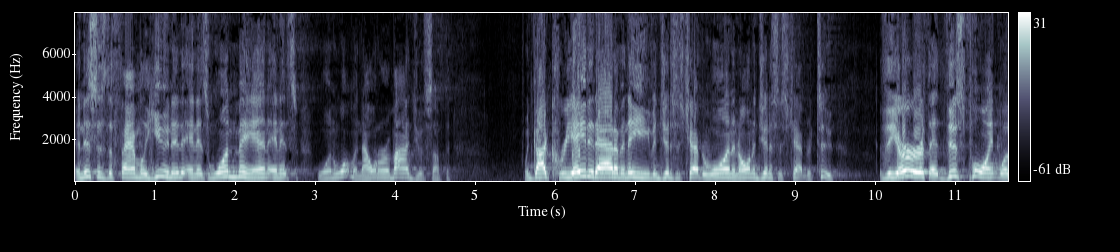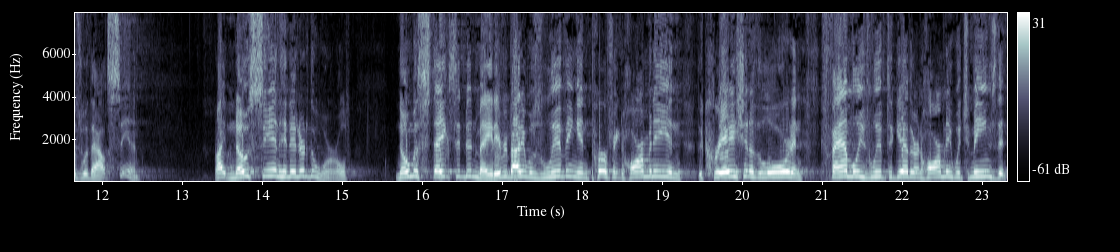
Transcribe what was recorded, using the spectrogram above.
and this is the family unit, and it's one man and it's one woman. Now, I want to remind you of something. When God created Adam and Eve in Genesis chapter 1 and on in Genesis chapter 2, the earth at this point was without sin. Right? No sin had entered the world. No mistakes had been made. Everybody was living in perfect harmony in the creation of the Lord, and families lived together in harmony, which means that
